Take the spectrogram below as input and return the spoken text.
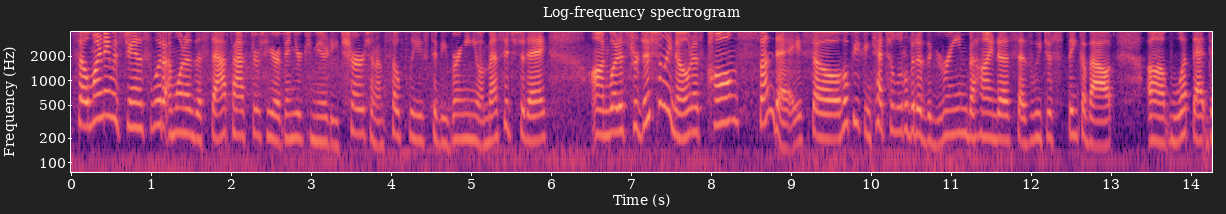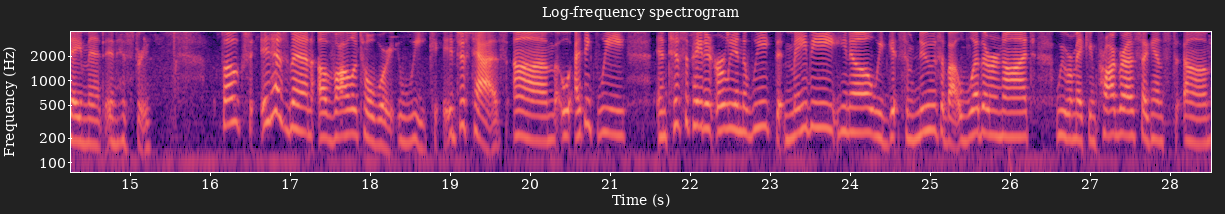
So, my name is Janice Wood. I'm one of the staff pastors here at Vineyard Community Church, and I'm so pleased to be bringing you a message today on what is traditionally known as Palm Sunday. So, hope you can catch a little bit of the green behind us as we just think about uh, what that day meant in history. Folks, it has been a volatile week. It just has. Um, I think we anticipated early in the week that maybe, you know, we'd get some news about whether or not we were making progress against um,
